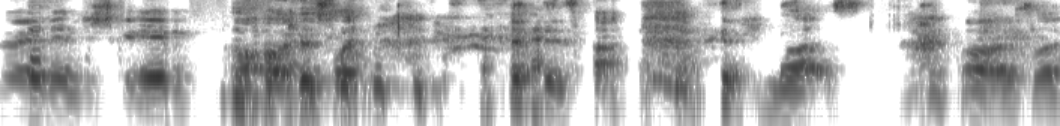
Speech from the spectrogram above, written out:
and then just game. Honestly, it's, it's nuts. Honestly,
